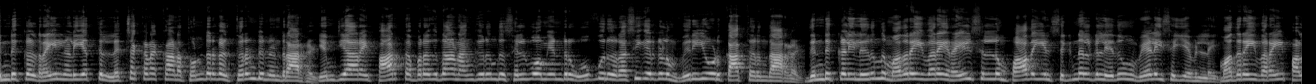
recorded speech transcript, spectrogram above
திண்டுக்கல் ரயில் நிலையத்தில் லட்சக்கணக்கான தொண்டர்கள் திரண்டு நின்றார்கள். எம்ஜிஆரை பார்த்த பிறகுதான் அங்கிருந்து செல்வோம் என்று ஒவ்வொரு ரசிகர்களும் வெறியோடு காத்திருந்தார்கள். திண்டுக்கல்லில் இருந்து மதுரை வரை ரயில் செல்லும் பாதையில் சிக்னல்கள் எதுவும் வேலை செய்யவில்லை. மதுரை வரை பல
